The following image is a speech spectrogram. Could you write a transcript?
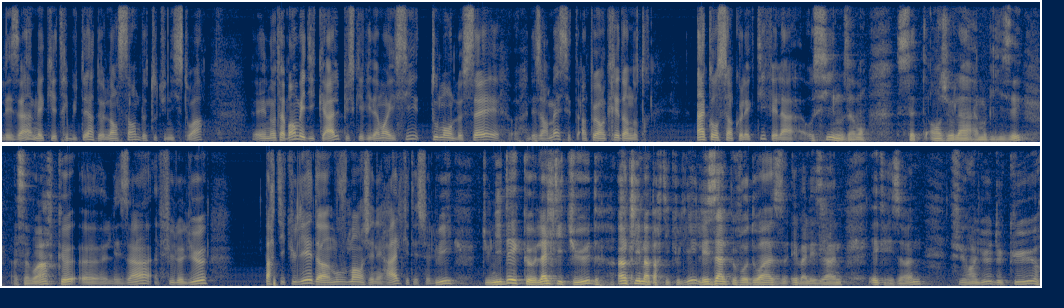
les uns, mais qui est tributaire de l'ensemble de toute une histoire et notamment médical, puisqu'évidemment ici, tout le monde le sait, euh, désormais c'est un peu ancré dans notre inconscient collectif, et là aussi nous avons cet enjeu-là à mobiliser, à savoir que euh, les uns fut le lieu particulier d'un mouvement général qui était celui d'une idée que l'altitude, un climat particulier, les Alpes vaudoises et valaisannes et grisonnes, furent un lieu de cure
